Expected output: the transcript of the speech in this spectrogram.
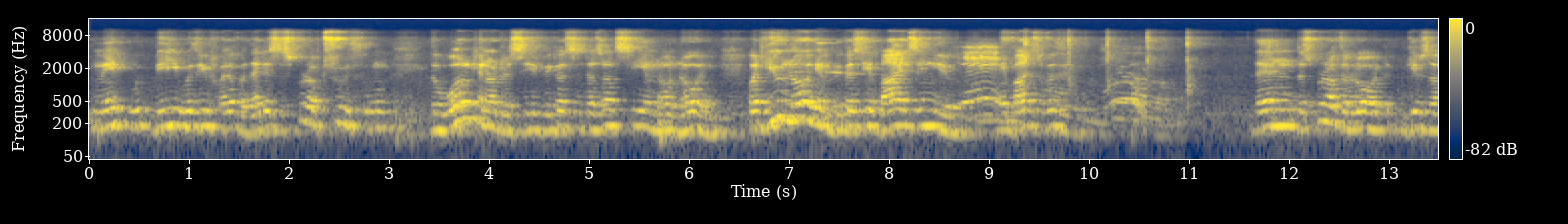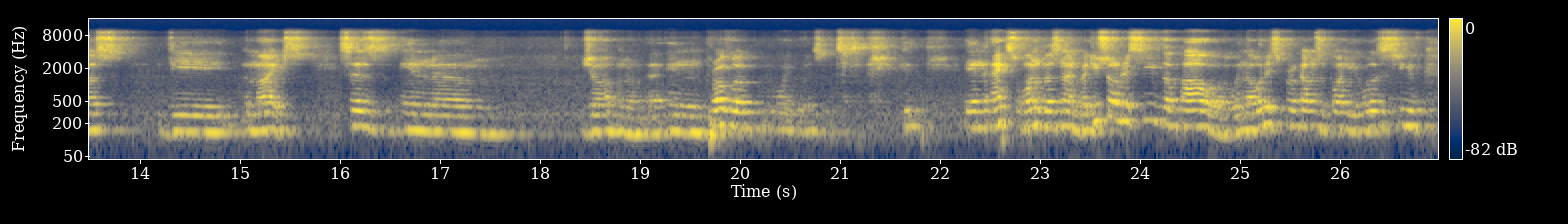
may be with you forever. That is the Spirit of truth, whom the world cannot receive because it does not see him nor know him. But you know him because he abides in you, and he abides with you. Then the Spirit of the Lord gives us the, the might. It says in um, John, no, uh, in Proverbs, wait, where is it? in Acts 1 verse 9, but you shall receive the power when the Holy Spirit comes upon you. You will receive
